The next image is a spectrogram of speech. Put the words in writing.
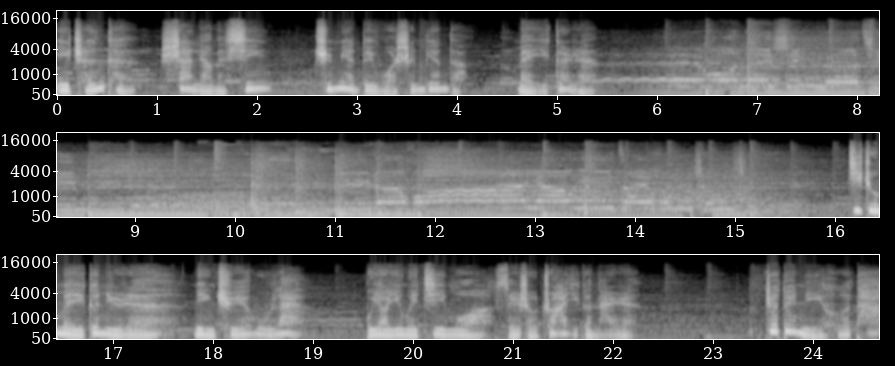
以诚恳善良的心去面对我身边的每一个人。记住，每一个女人宁缺毋滥，不要因为寂寞随手抓一个男人，这对你和他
